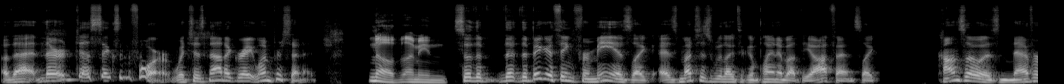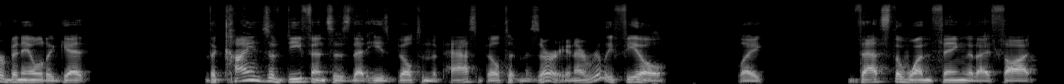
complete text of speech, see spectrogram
of that, and they're just six and four, which is not a great win percentage. No, I mean, so the, the the bigger thing for me is like, as much as we like to complain about the offense, like Cuonzo has never been able to get the kinds of defenses that he's built in the past built at Missouri, and I really feel like that's the one thing that I thought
